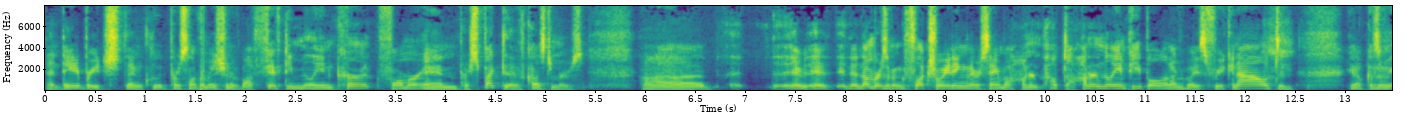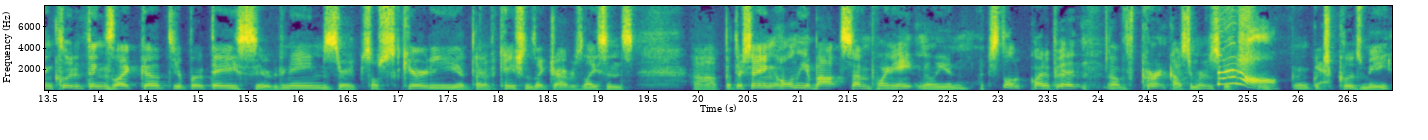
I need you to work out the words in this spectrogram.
and data breach that include personal information of about 50 million current, former, and prospective customers. Uh, it, it, the numbers have been fluctuating. They're saying about 100, up to 100 million people, and everybody's freaking out. And, you know, because we've included things like uh, your birthdays, your names, or social security, identifications like driver's license. Uh, but they're saying only about 7.8 million, which is still quite a bit of current customers, Not which, all. which yeah. includes me,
